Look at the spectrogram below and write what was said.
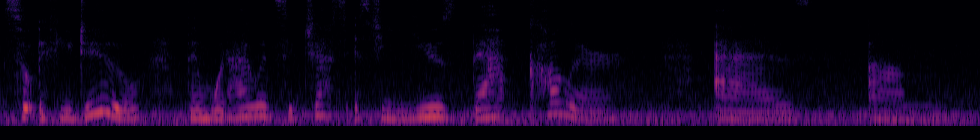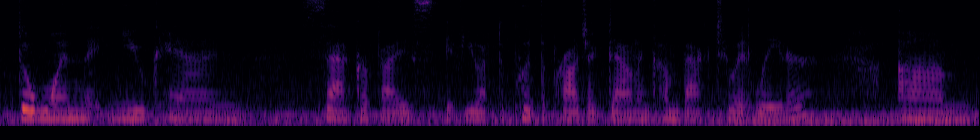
so if you do, then what I would suggest is to use that color as um, the one that you can sacrifice if you have to put the project down and come back to it later. Um,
